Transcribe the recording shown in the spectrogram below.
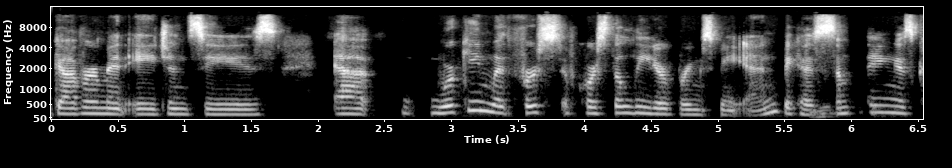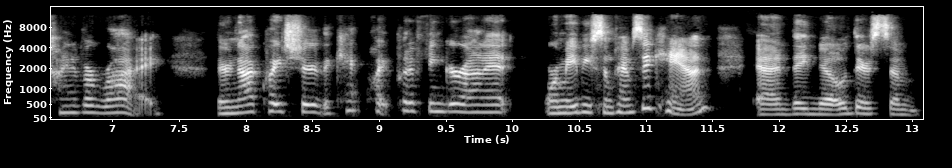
government agencies, uh, working with first, of course, the leader brings me in because mm-hmm. something is kind of awry they're not quite sure, they can't quite put a finger on it, or maybe sometimes they can, and they know there's some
